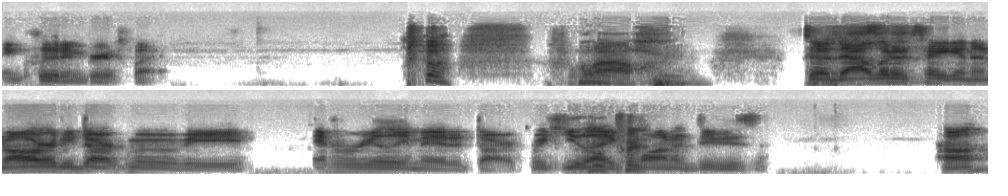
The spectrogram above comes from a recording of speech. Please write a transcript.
including Bruce Wayne. wow. So that would have taken an already dark movie and really made it dark. But he like put- wanted to do these, huh?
